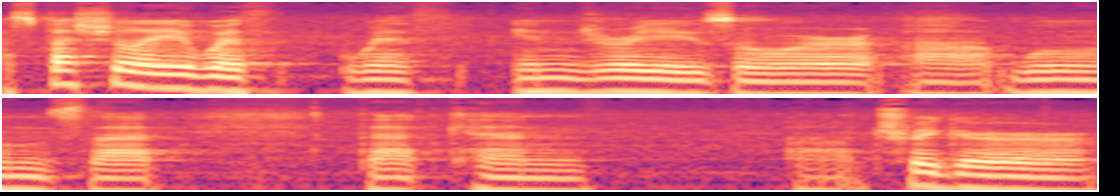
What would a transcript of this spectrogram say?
Especially with, with injuries or uh, wounds that, that can uh, trigger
